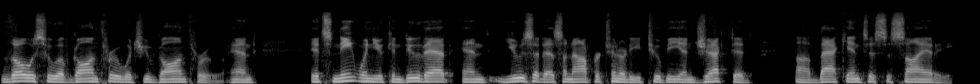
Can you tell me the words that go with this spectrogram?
those who have gone through what you've gone through. And it's neat when you can do that and use it as an opportunity to be injected uh, back into society.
